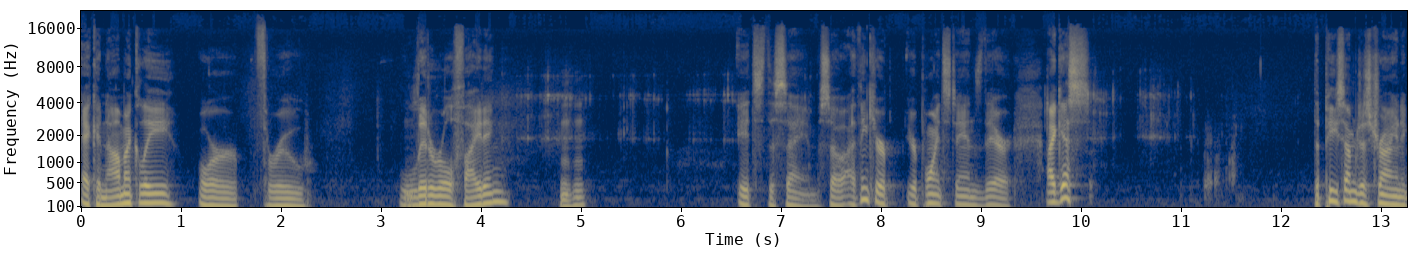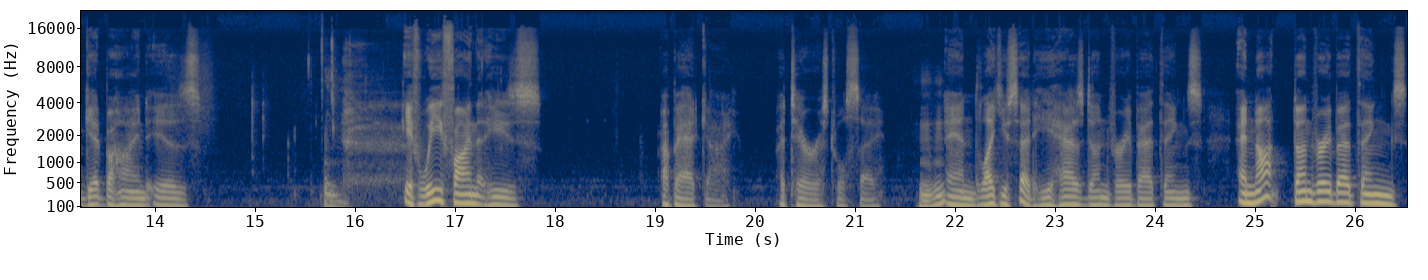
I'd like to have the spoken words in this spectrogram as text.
economically or through literal fighting, Mhm. it's the same. So I think your your point stands there. I guess the piece I'm just trying to get behind is if we find that he's a bad guy, a terrorist, we'll say, Mhm. and like you said, he has done very bad things and not done very bad things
